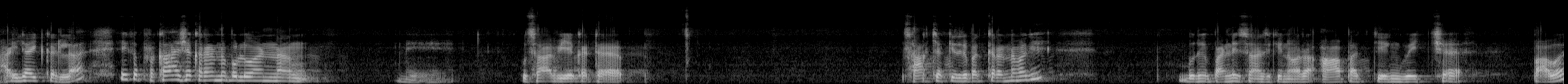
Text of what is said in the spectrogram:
highlight කරලා ඒක ප්‍රකාශ කරන්න පුළුවන් නම් මේ උසාවියකට සාක්ෂියක් ඉදිරිපත් කරන්න වගේ බුදුන් පඬිස්සාංශ කියනවාර ආපත්‍යෙන් වෙච්ච පව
